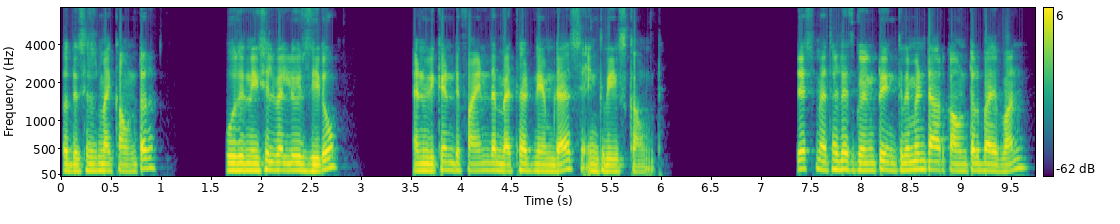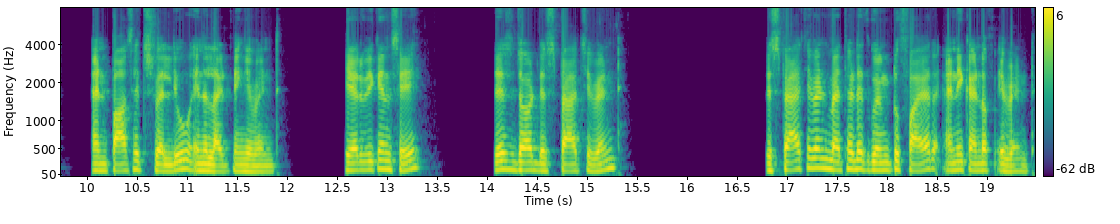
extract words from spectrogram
So this is my counter whose initial value is 0 and we can define the method named as increase count. This method is going to increment our counter by 1 and pass its value in a lightning event. Here we can say this dot dispatch event. Dispatch event method is going to fire any kind of event,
